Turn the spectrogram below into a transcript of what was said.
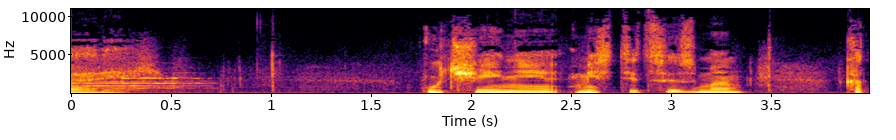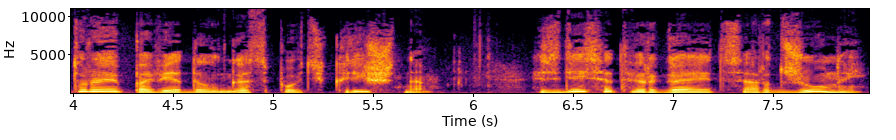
Комментарий. Учение мистицизма, которое поведал Господь Кришна, здесь отвергается Арджуной,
